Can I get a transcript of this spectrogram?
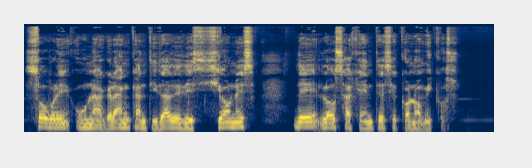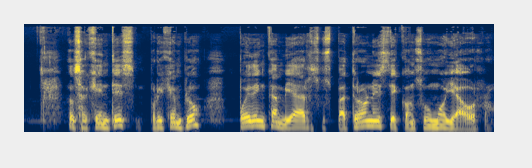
sobre una gran cantidad de decisiones de los agentes económicos. Los agentes, por ejemplo, pueden cambiar sus patrones de consumo y ahorro.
